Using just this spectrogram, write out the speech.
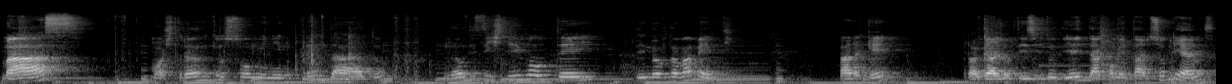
Mas, mostrando que eu sou um menino prendado, não desisti e voltei de novo novamente. Para quê? Para ver as notícias do dia e dar comentários sobre elas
